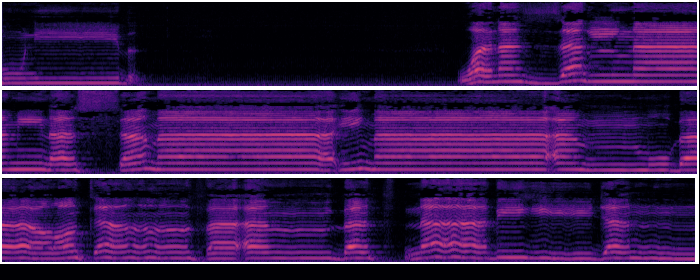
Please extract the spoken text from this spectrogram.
منيب. ونزلنا من السماء ماء مباركا فانبتنا به جنات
